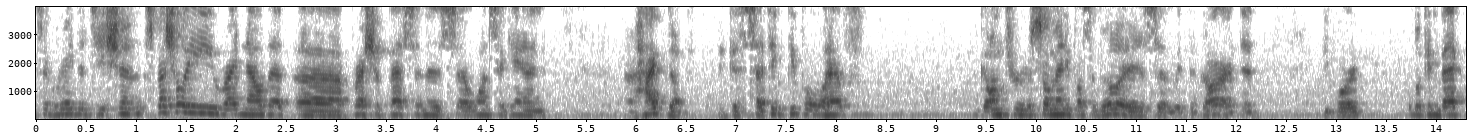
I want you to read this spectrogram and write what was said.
it's a great addition especially right now that uh, pressure passing is uh, once again uh, hyped up because i think people have gone through so many possibilities uh, with the guard that people are looking back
